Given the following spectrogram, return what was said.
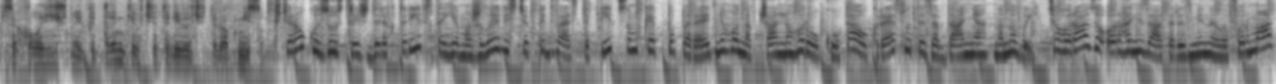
психологічної підтримки вчителів і вчительок міста. Щороку зустріч директорів стає можливістю підвести підсумки попереднього навчального року та окреслити завдання на новий. Цього разу організатори змінили формат,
